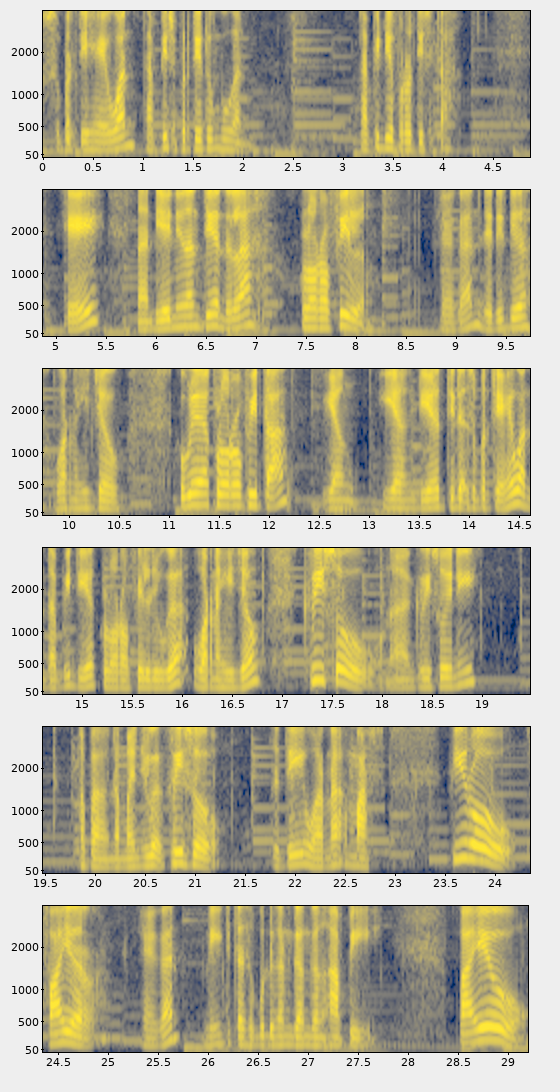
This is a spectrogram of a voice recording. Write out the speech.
seperti hewan tapi seperti tumbuhan. Tapi dia protista. Oke. Nah, dia ini nanti adalah klorofil. Ya kan? Jadi dia warna hijau. Kemudian klorofita yang yang dia tidak seperti hewan tapi dia klorofil juga warna hijau. Kriso. Nah, kriso ini apa namanya juga kriso. Berarti warna emas. Piro, fire, ya kan? Ini kita sebut dengan ganggang api. Paeo,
